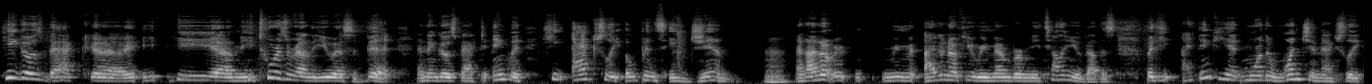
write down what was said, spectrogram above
he goes back. Uh, he he, um, he tours around the U.S. a bit, and then goes back to England. He actually opens a gym, Mhm. and I don't re- rem- I don't know if you remember me telling you about this, but he I think he had more than one gym actually,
